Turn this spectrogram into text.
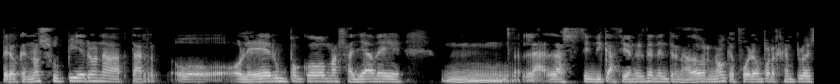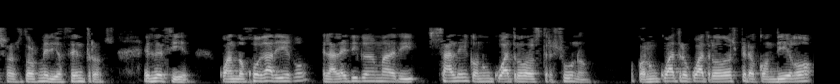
pero que no supieron adaptar o, leer un poco más allá de mm, las indicaciones del entrenador, ¿no? Que fueron, por ejemplo, esos dos mediocentros. Es decir, cuando juega Diego, el Atlético de Madrid sale con un 4-2-3-1 con un 4-4-2, pero con Diego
